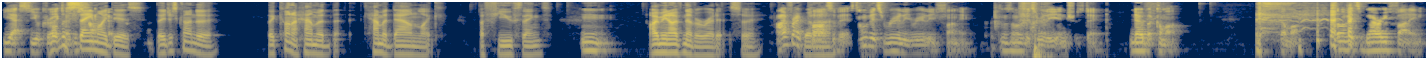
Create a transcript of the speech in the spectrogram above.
yes, you're correct. Not the same ideas. It. They just kind of they kind of hammered hammered down like a few things. Mm. I mean, I've never read it, so I've read but, parts uh... of it. Some of it's really, really funny. Some of it's really interesting. No, but come on, come on. Some of it's very funny.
